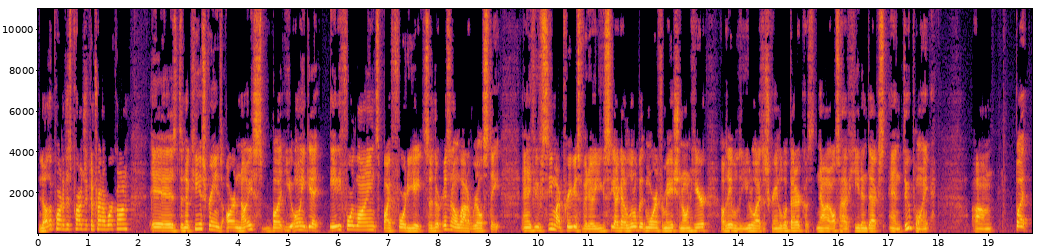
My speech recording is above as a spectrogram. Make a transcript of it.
Another part of this project I'm trying to work on is the Nokia screens are nice, but you only get 84 lines by 48, so there isn't a lot of real estate. And if you've seen my previous video, you can see I got a little bit more information on here. I was able to utilize the screen a little bit better because now I also have heat index and dew point. Um, but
